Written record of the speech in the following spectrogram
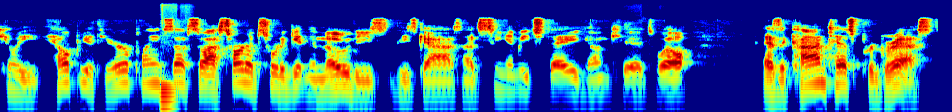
can we help you with your airplane stuff?" So I started sort of getting to know these these guys, and I'd see them each day, young kids. Well, as the contest progressed,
